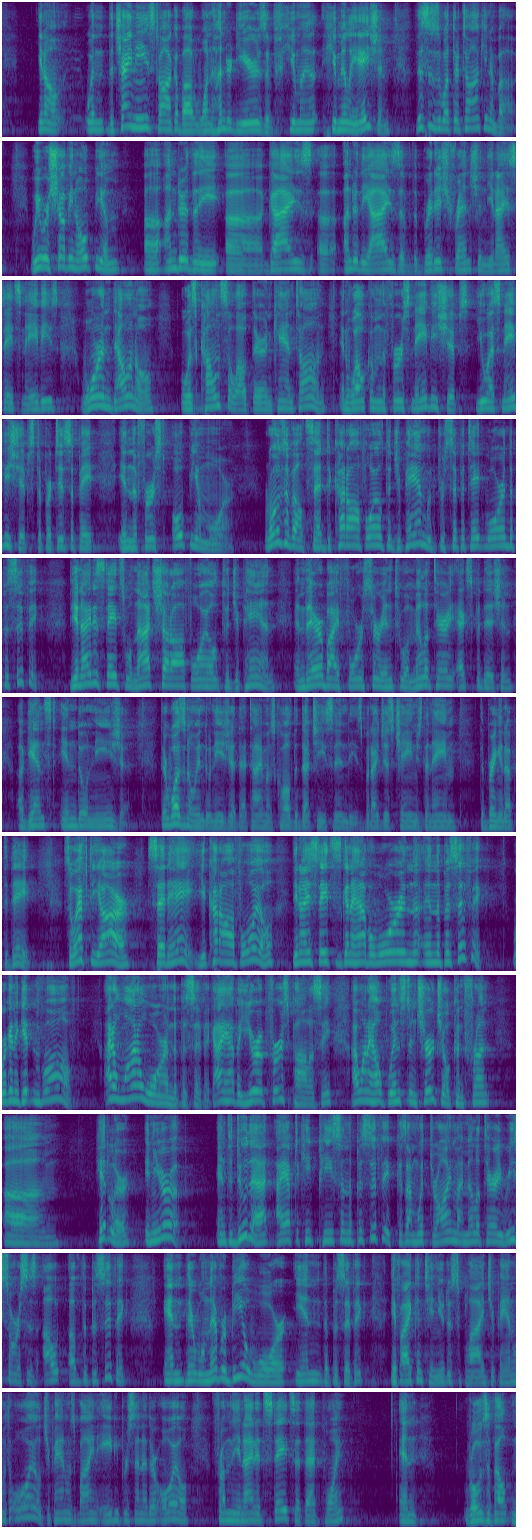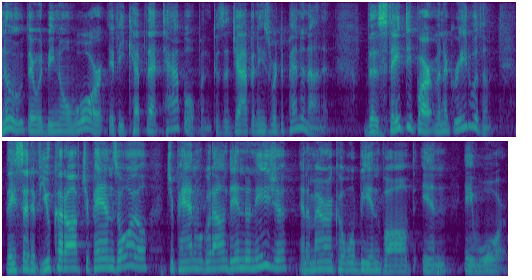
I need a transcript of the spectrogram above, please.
you know, when the Chinese talk about 100 years of humi humiliation, this is what they're talking about. We were shoving opium uh, under the uh, guise, uh, under the eyes of the British, French, and the United States navies. Warren Delano was consul out there in Canton and welcomed the first Navy ships, U.S. Navy ships, to participate in the first Opium War. Roosevelt said to cut off oil to Japan would precipitate war in the Pacific. The United States will not shut off oil to Japan and thereby force her into a military expedition against Indonesia. There was no Indonesia at that time. It was called the Dutch East Indies, but I just changed the name to bring it up to date. So FDR said, hey, you cut off oil, the United States is going to have a war in the, in the Pacific. We're going to get involved. I don't want a war in the Pacific. I have a Europe first policy. I want to help Winston Churchill confront um, Hitler in Europe. And to do that, I have to keep peace in the Pacific because I'm withdrawing my military resources out of the Pacific. And there will never be a war in the Pacific if I continue to supply Japan with oil. Japan was buying 80% of their oil from the United States at that point. And Roosevelt knew there would be no war if he kept that tap open because the Japanese were dependent on it. The State Department agreed with them. They said if you cut off Japan's oil, Japan will go down to Indonesia and America will be involved in a war.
